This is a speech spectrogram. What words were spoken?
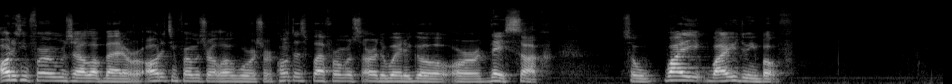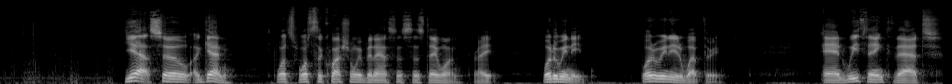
auditing firms are a lot better, or auditing firms are a lot worse, or contest platforms are the way to go, or they suck. So why why are you doing both? Yeah. So again, what's what's the question we've been asking since day one, right? What do we need? What do we need in Web three? And we think that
